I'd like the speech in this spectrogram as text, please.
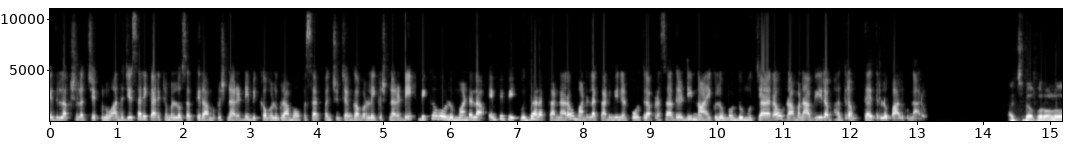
ఐదు లక్షల చెక్కును అందజేశారు. ఈ కార్యక్రమంలో సత్తి రామకృష్ణారెడ్డి బిక్కవోలు గ్రామ ఉప సర్పంచ్ జంగా మురళీకృష్ణారెడ్డి బిక్కవోలు మండల ఎంపీపీ బుద్ధాల కన్నారావు మండల కన్వీనర్ పోతుల ప్రసాద్ రెడ్డి నాయకులు బొడ్డు ముత్యాలరావు రమణ వీరభద్రం తదితరులు పాల్గొన్నారు. అచ్యుతాపురంలో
